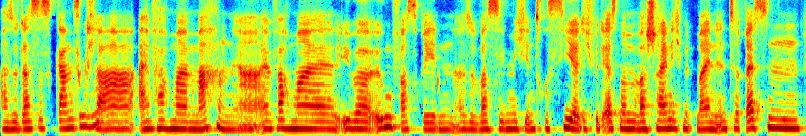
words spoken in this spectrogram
Also das ist ganz mhm. klar, einfach mal machen, ja, einfach mal über irgendwas reden, also was mich interessiert. Ich würde erstmal wahrscheinlich mit meinen Interessen,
